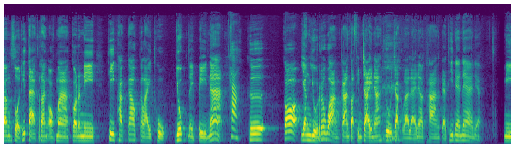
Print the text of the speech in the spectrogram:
บางส่วนที่แตกรังออกมากรณีที่พักก้าวไกลถูกยุบในปีหน้าค่ะคือก็ยังอยู่ระหว่างการตัดสินใจนะ ดูจากหลาย ๆ แนวทาง แต่ที่แน่ ๆ เนี่ยมี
